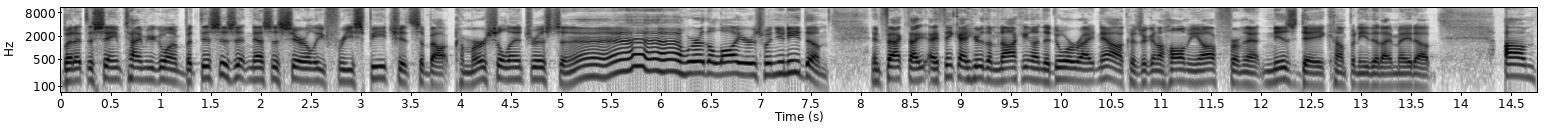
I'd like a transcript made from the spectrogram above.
But at the same time, you're going, but this isn't necessarily free speech. It's about commercial interests. And uh, where are the lawyers when you need them? In fact, I, I think I hear them knocking on the door right now because they're going to haul me off from that NISDAY company that I made up. Um,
